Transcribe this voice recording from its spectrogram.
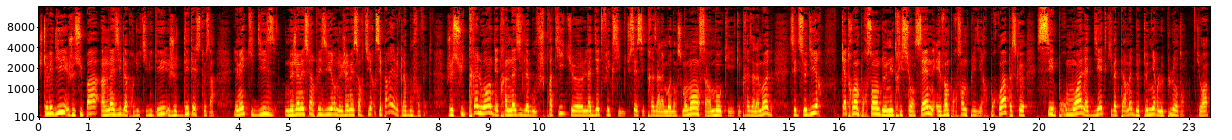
Je te l'ai dit, je suis pas un nazi de la productivité, je déteste ça. Les mecs qui disent ne jamais se faire plaisir, ne jamais sortir, c'est pareil avec la bouffe en fait. Je suis très loin d'être un nazi de la bouffe. Je pratique euh, la diète flexible. Tu sais, c'est très à la mode en ce moment, c'est un mot qui est très à la mode. C'est de se dire 80% de nutrition saine et 20% de plaisir. Pourquoi? Parce que c'est pour moi la diète qui va te permettre de tenir le plus longtemps. Tu vois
